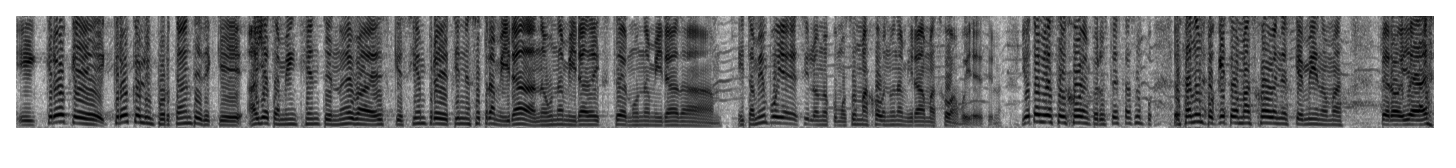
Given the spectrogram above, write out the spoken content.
y creo que creo que lo importante de que haya también gente nueva es que siempre tienes otra mirada, ¿no? Una mirada externa, una mirada y también voy a decirlo, no, como son más jóvenes, una mirada más joven, voy a decirlo. Yo todavía estoy joven, pero ustedes están un, están un poquito más jóvenes que mí nomás, pero ya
